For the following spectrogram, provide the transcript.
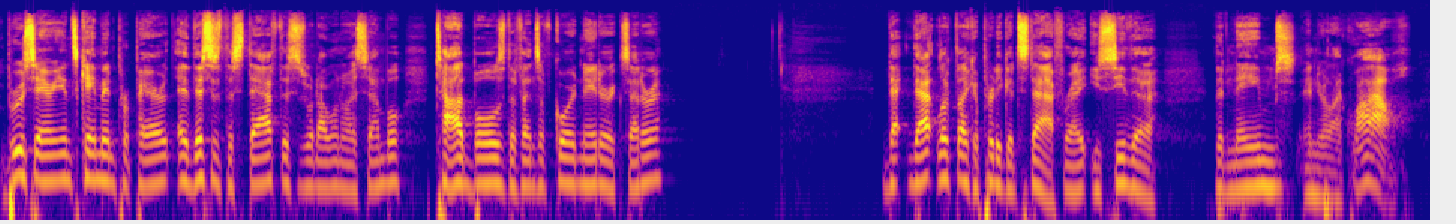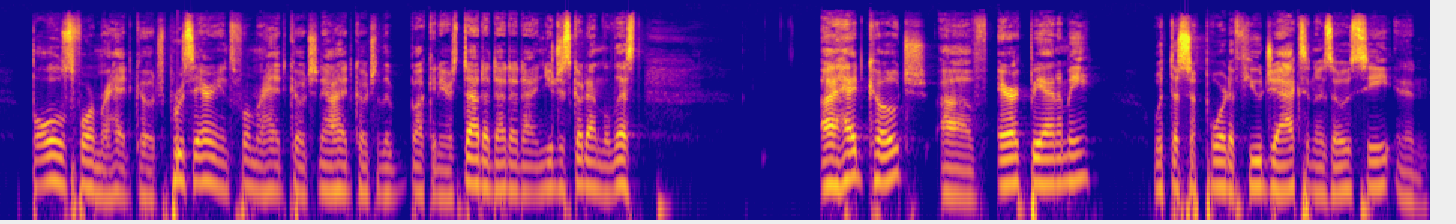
Bruce Arians came in prepared. Hey, this is the staff. This is what I want to assemble. Todd Bowles, defensive coordinator, etc. That that looked like a pretty good staff, right? You see the the names, and you're like, wow. Bowles, former head coach. Bruce Arians, former head coach, now head coach of the Buccaneers. Da da da da da. And you just go down the list. A head coach of Eric Bieniemy with the support of Hue Jackson as OC and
